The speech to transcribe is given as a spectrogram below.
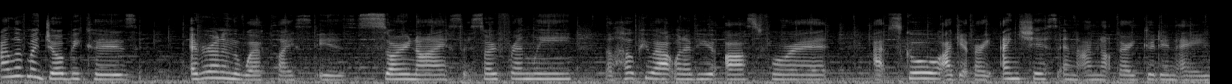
I love my job because everyone in the workplace is so nice, they're so friendly, they'll help you out whenever you ask for it. At school I get very anxious and I'm not very good in a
